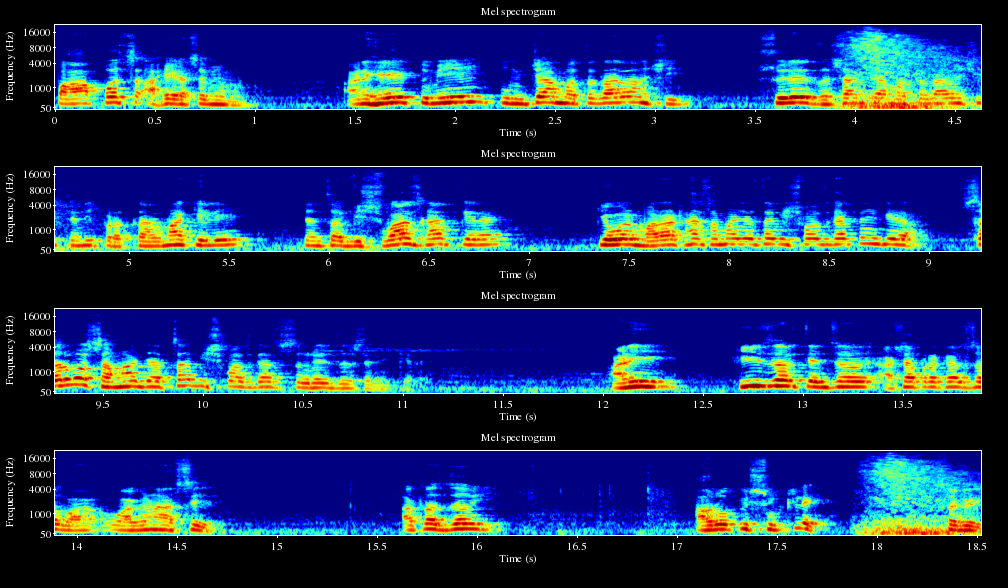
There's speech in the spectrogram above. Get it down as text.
पापच आहे असं मी म्हणतो. आणि हे तुम्ही तुमच्या मतदारांशी सुरेश दशांच्या मतदारांशी त्यांनी प्रतारणा केली आहे त्यांचा विश्वासघात केला आहे केवळ मराठा समाजाचा विश्वासघात नाही केला सर्व समाजाचा विश्वासघात सुरेश दर्शनी केला आणि ही जर त्यांचं अशा प्रकारचं वा वागणं असेल आता जर आरोपी सुटले सगळे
